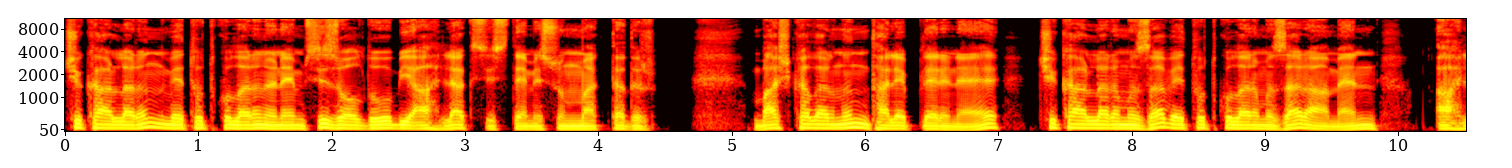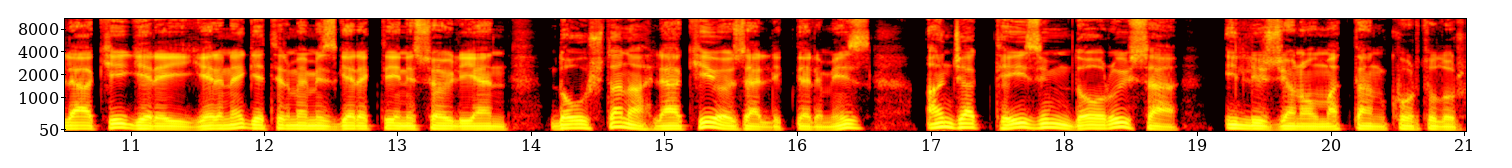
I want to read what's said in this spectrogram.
çıkarların ve tutkuların önemsiz olduğu bir ahlak sistemi sunmaktadır. Başkalarının taleplerine, çıkarlarımıza ve tutkularımıza rağmen ahlaki gereği yerine getirmemiz gerektiğini söyleyen doğuştan ahlaki özelliklerimiz ancak teizm doğruysa illüzyon olmaktan kurtulur.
